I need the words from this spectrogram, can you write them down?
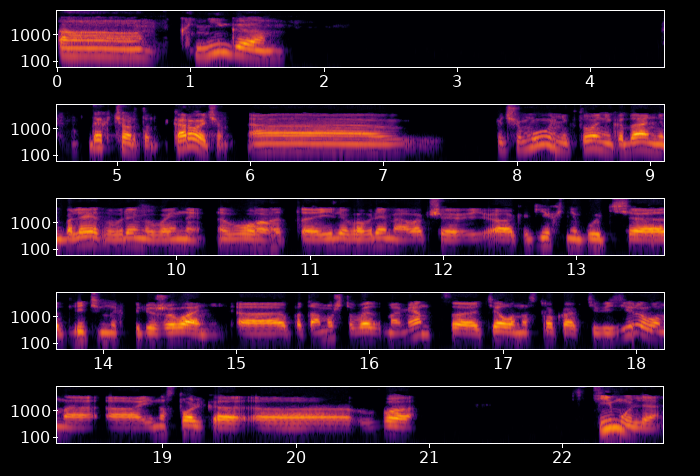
а, книга. Да к черту. Короче, а, почему никто никогда не болеет во время войны, вот, или во время вообще а, каких-нибудь а, длительных переживаний? А, Потому что в этот момент тело настолько активизировано и настолько в стимуле,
